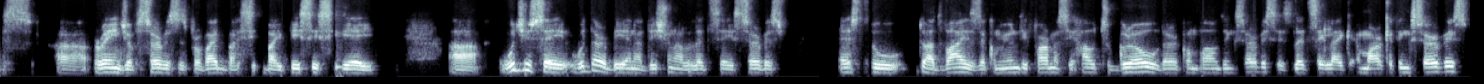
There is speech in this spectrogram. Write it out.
this uh, range of services provided by by pcca uh, would you say would there be an additional let's say service as to to advise the community pharmacy how to grow their compounding services let's say like a marketing service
